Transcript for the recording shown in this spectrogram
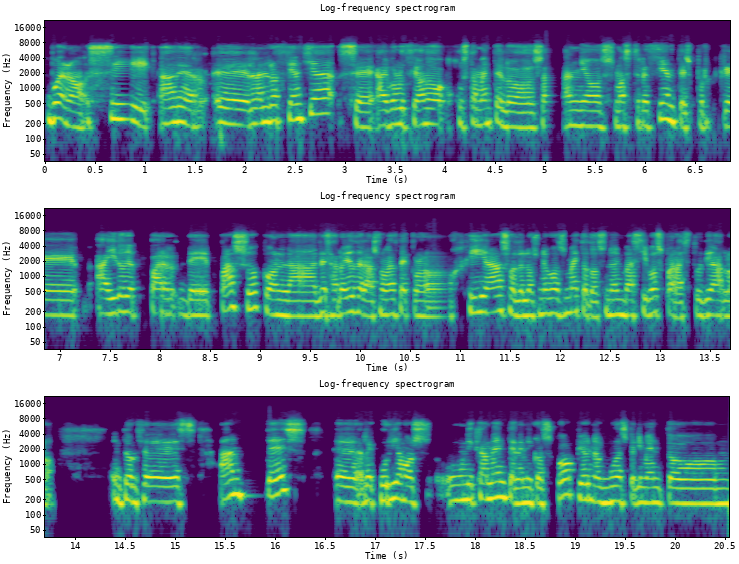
Bueno, sí, a ver, eh, la neurociencia se ha evolucionado justamente en los años más recientes porque ha ido de, de paso con el desarrollo de las nuevas tecnologías o de los nuevos métodos no invasivos para estudiarlo. Entonces, antes eh, recurríamos únicamente en el microscopio, en algún experimento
